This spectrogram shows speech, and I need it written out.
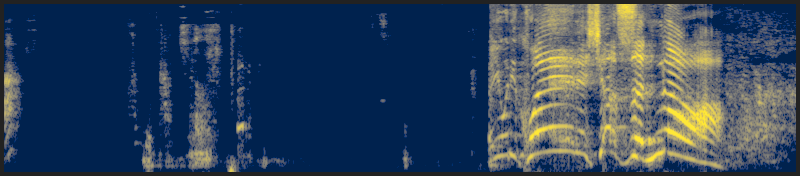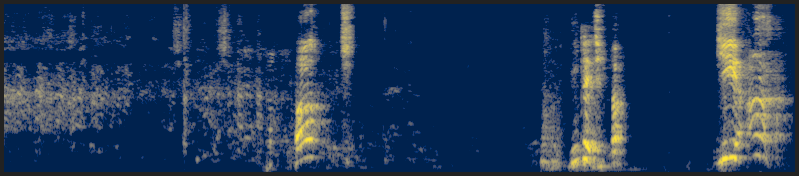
啊？哎呦，你快点，吓死人了！啊，又在紧了，一二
